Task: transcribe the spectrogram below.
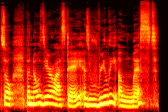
So the no zero ass day is really a list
